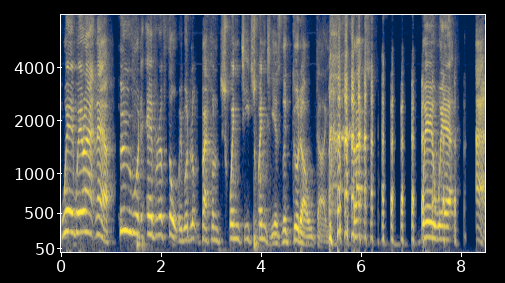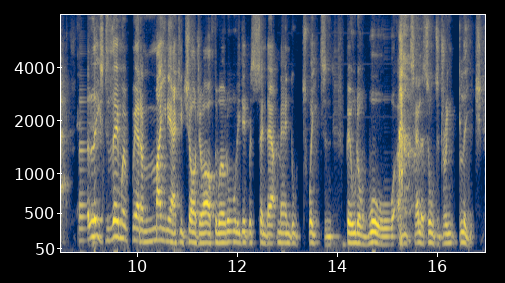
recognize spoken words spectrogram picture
where we're at now. Who would ever have thought we would look back on 2020 as the good old days? That's where we're at. At least then, when we had a maniac in charge of half the world, all he did was send out Mendel tweets and build a wall and tell us all to drink bleach.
